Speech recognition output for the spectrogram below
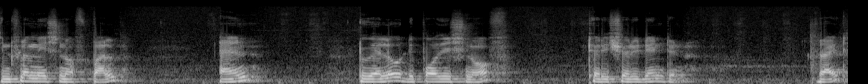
inflammation of pulp and to allow deposition of tertiary dentin, right?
